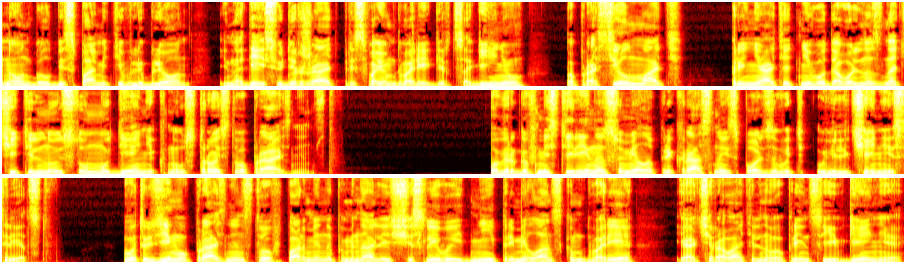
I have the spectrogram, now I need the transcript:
но он был без памяти влюблен и, надеясь удержать при своем дворе герцогиню, попросил мать принять от него довольно значительную сумму денег на устройство празднеств. Обергов Мистерина сумела прекрасно использовать увеличение средств. В эту зиму празднества в Парме напоминали счастливые дни при Миланском дворе и очаровательного принца Евгения,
